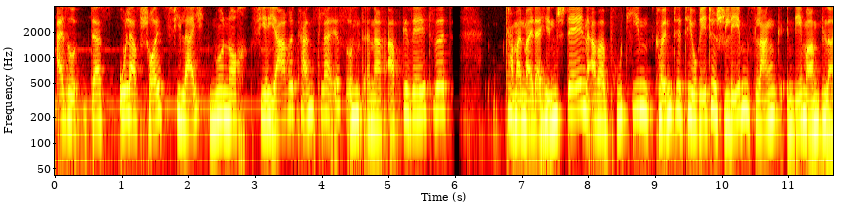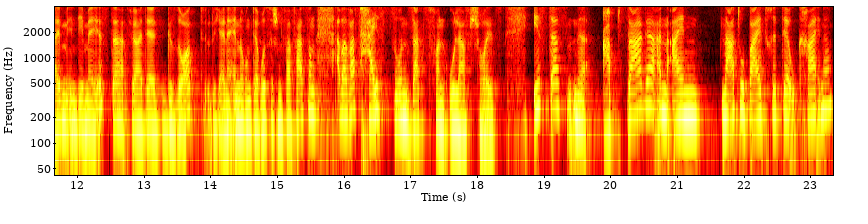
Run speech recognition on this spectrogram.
Also, dass Olaf Scholz vielleicht nur noch vier Jahre Kanzler ist und danach abgewählt wird, kann man mal dahinstellen, aber Putin könnte theoretisch lebenslang in dem Amt bleiben, in dem er ist. Dafür hat er gesorgt durch eine Änderung der russischen Verfassung. Aber was heißt so ein Satz von Olaf Scholz? Ist das eine Absage an einen NATO-Beitritt der Ukraine?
